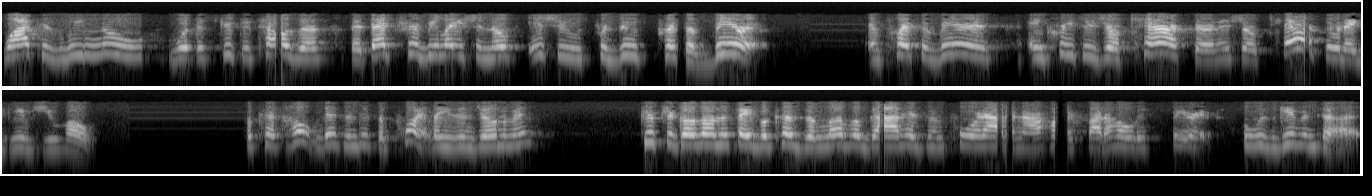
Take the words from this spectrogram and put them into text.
Why? Because we knew what the scripture tells us that that tribulation, those issues produce perseverance. And perseverance increases your character, and it's your character that gives you hope. Because hope doesn't disappoint, ladies and gentlemen. Scripture goes on to say, because the love of God has been poured out in our hearts by the Holy Spirit who was given to us.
